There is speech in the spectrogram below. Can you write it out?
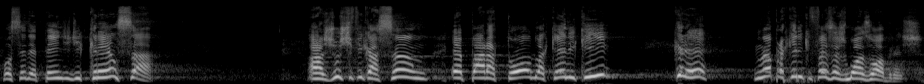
você depende de crença. A justificação é para todo aquele que crê, não é para aquele que fez as boas obras.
